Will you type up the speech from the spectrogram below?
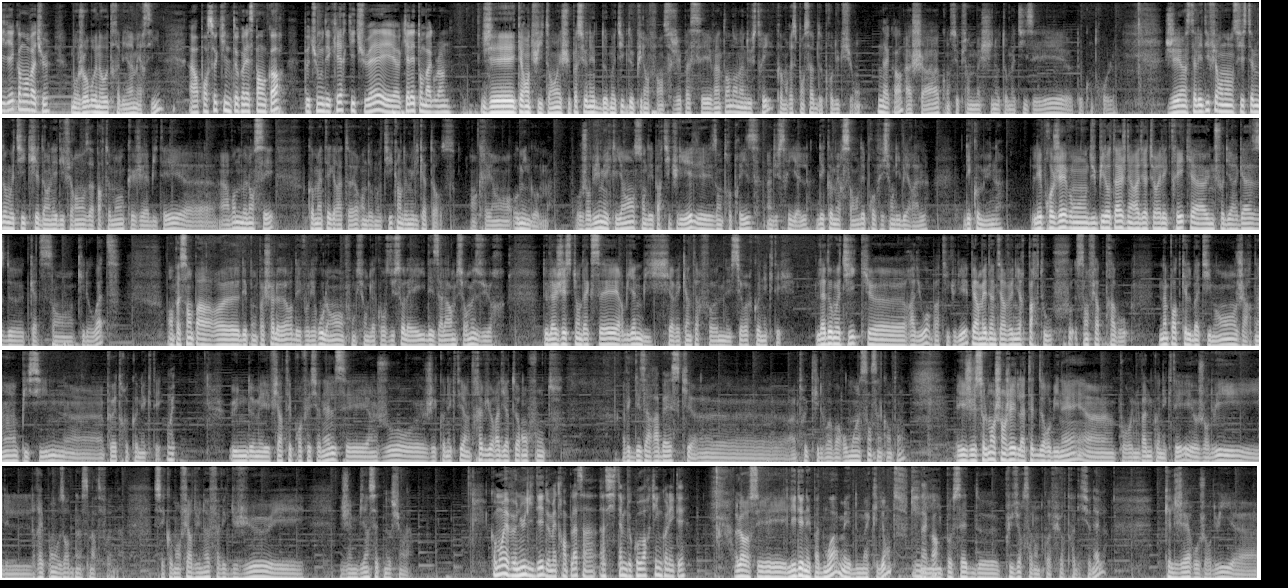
Jean-Olivier, comment vas-tu? Bonjour Bruno, très bien, merci. Alors pour ceux qui ne te connaissent pas encore, peux-tu nous décrire qui tu es et euh, quel est ton background? J'ai 48 ans et je suis passionné de domotique depuis l'enfance. J'ai passé 20 ans dans l'industrie comme responsable de production, D'accord. achat, conception de machines automatisées, euh, de contrôle. J'ai installé différents systèmes domotiques dans les différents appartements que j'ai habités euh, avant de me lancer comme intégrateur en domotique en 2014 en créant Homingome. Aujourd'hui, mes clients sont des particuliers, des entreprises industrielles, des commerçants, des professions libérales, des communes. Les projets vont du pilotage d'un radiateur électrique à une chaudière gaz de 400 kW, en passant par euh, des pompes à chaleur, des volets roulants en fonction de la course du soleil, des alarmes sur mesure, de la gestion d'accès Airbnb avec interphone et serrure connectée. La domotique euh, radio en particulier permet d'intervenir partout sans faire de travaux. N'importe quel bâtiment, jardin, piscine euh, peut être connecté. Oui. Une de mes fiertés professionnelles, c'est un jour où j'ai connecté un très vieux radiateur en fonte avec des arabesques, euh, un truc qui doit avoir au moins 150 ans. Et j'ai seulement changé la tête de robinet euh, pour une vanne connectée et aujourd'hui il répond aux ordres d'un smartphone. C'est comment faire du neuf avec du vieux et j'aime bien cette notion-là. Comment est venue l'idée de mettre en place un, un système de coworking connecté? Alors l'idée n'est pas de moi mais de ma cliente qui possède euh, plusieurs salons de coiffure traditionnels qu'elle gère aujourd'hui euh,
